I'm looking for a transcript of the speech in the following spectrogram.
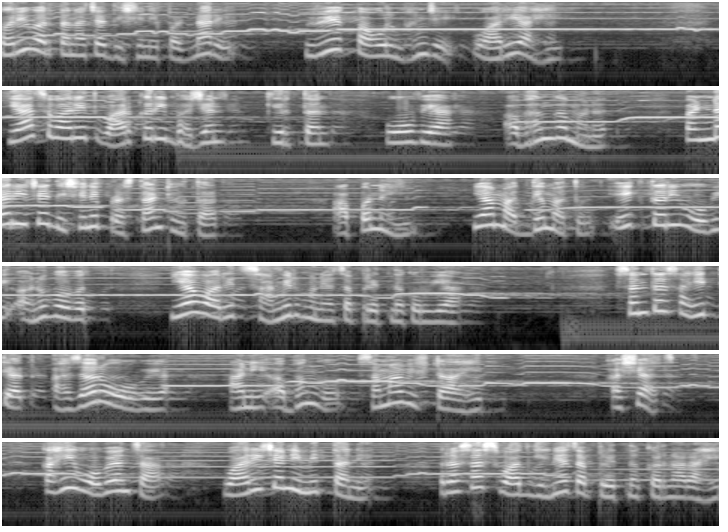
परिवर्तनाच्या दिशेने पडणारे विवेक पाऊल म्हणजे वारी आहे. याच वारीत वारकरी भजन कीर्तन ओव्या अभंग म्हणत पंढरीच्या दिशेने प्रस्थान ठेवतात. आपणही या माध्यमातून एक तरी ओवी अनुभवत या वारीत सामील होण्याचा प्रयत्न करूया. संत साहित्यात हजारो ओव्या आणि अभंग समाविष्ट आहेत. अशाच काही ओव्यांचा वारीच्या निमित्ताने रसास्वाद घेण्याचा प्रयत्न करणार आहे.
